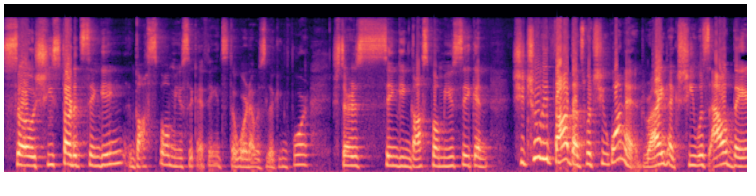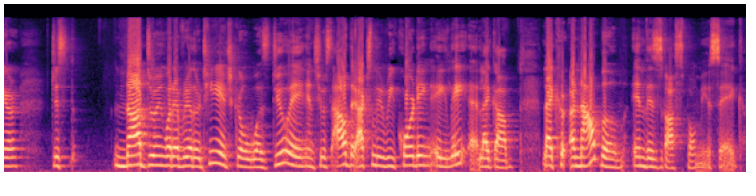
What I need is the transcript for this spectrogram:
So she started singing gospel music. I think it's the word I was looking for. She started singing gospel music and she truly thought that's what she wanted, right? Like she was out there just not doing what every other teenage girl was doing and she was out there actually recording a late like a like an album in this gospel music.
